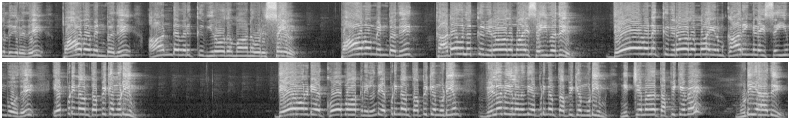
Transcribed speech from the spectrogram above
சொல்லுகிறது பாவம் என்பது ஆண்டவருக்கு விரோதமான ஒரு செயல். பாவம் என்பது கடவுளுக்கு விரோதமாய் செய்வது. தேவனுக்கு விரோதமாய் நம் காரியங்களை செய்யும் போது எப்படி நாம் தப்பிக்க முடியும்? தேவனுடைய கோபாக்கனிலிருந்து எப்படி நாம் தப்பிக்க முடியும்? விளைவுகளிலிருந்து எப்படி நாம் தப்பிக்க முடியும்? நிச்சயமாக தப்பிக்கவே முடியாது.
